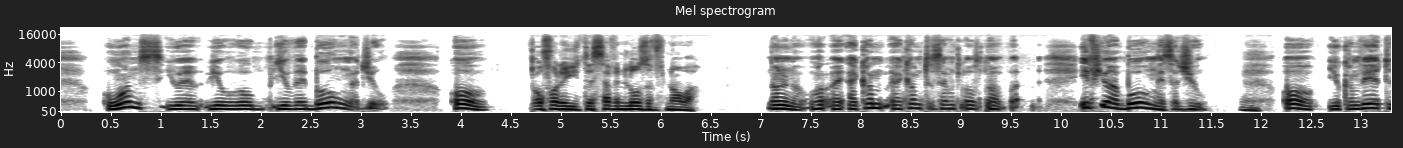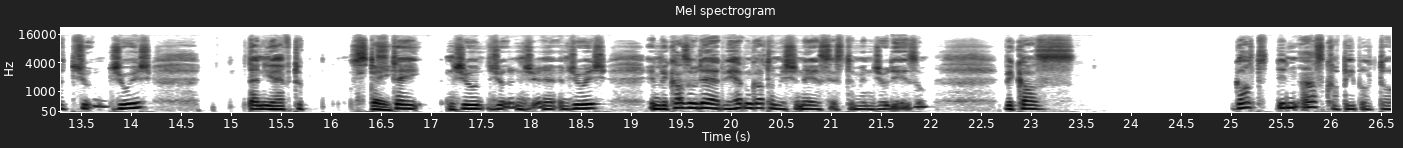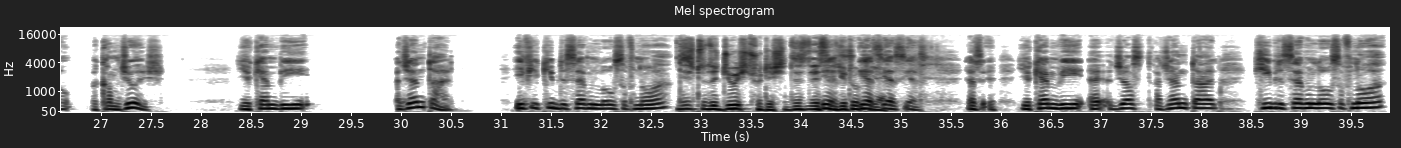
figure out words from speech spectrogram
once you were, you were, you were born a Jew. Or, Or the, the seven laws of Noah. No, no, no, well, I, I come I come to seventh laws now, but if you are born as a Jew, or you convert to Jew, Jewish, then you have to Stay. stay Jew, Jew, Jew- uh, Jewish. And because of that, we haven't got a missionary system in Judaism because God didn't ask for people to become Jewish. You can be a Gentile. If you keep the seven laws of Noah, This is to the Jewish tradition. This, this yes, is you're talking, yes, yes, yes, You can be uh, just a Gentile, keep the seven laws of Noah,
